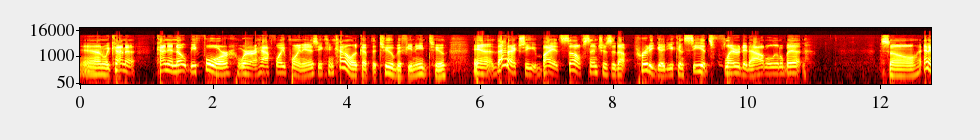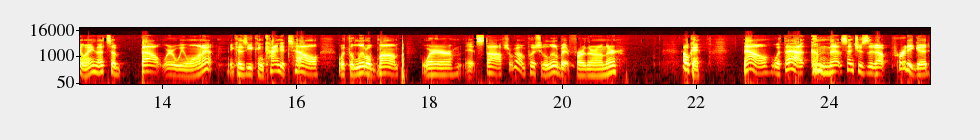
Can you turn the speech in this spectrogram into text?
And we kind of kind of note before where a halfway point is. You can kind of look up the tube if you need to. And that actually by itself cinches it up pretty good. You can see it's flared it out a little bit. So anyway, that's about where we want it because you can kind of tell with the little bump where it stops. We're going to push it a little bit further on there. Okay. Now, with that, that cinches it up pretty good,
